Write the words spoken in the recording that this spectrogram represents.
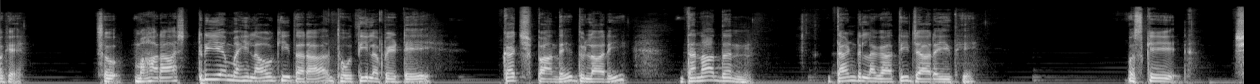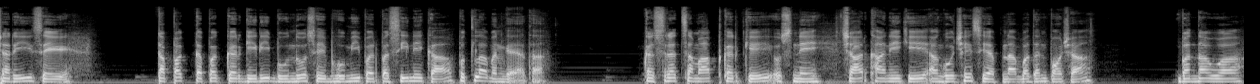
ओके सो महाराष्ट्रीय महिलाओं की तरह धोती लपेटे, कच्छ बांधे दुलारी दनादन दंड लगाती जा रही थी। उसके शरीर से टपक टपक कर गिरी बूंदों से भूमि पर पसीने का पुतला बन गया था। कसरत समाप्त करके उसने चार खाने के अंगोछे से अपना बदन पहुँचा बंधा हुआ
